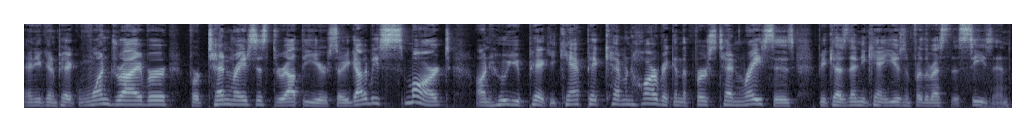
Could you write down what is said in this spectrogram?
and you can pick one driver for 10 races throughout the year. So you got to be smart on who you pick. You can't pick Kevin Harvick in the first 10 races because then you can't use them for the rest of the season.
